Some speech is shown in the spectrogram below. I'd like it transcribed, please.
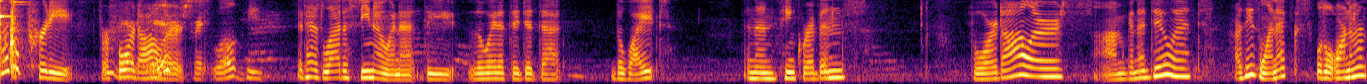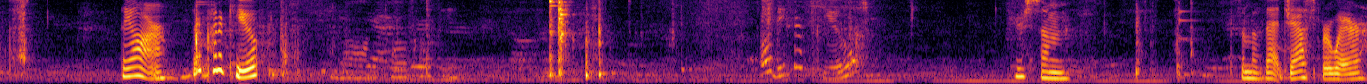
That's a pretty, for $4. It is pretty- Well, be It has Latticino in it, the the way that they did that, the white, and then pink ribbons. Four dollars. I'm gonna do it. Are these Lenox little ornaments? They are. They're kind of cute. long, tall coffee. Oh, these are cute. Here's some some of that Jasperware,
